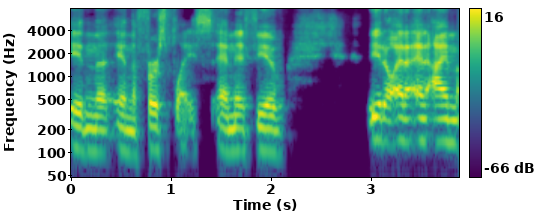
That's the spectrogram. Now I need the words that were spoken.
in the in the first place? And if you you know and, and i'm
